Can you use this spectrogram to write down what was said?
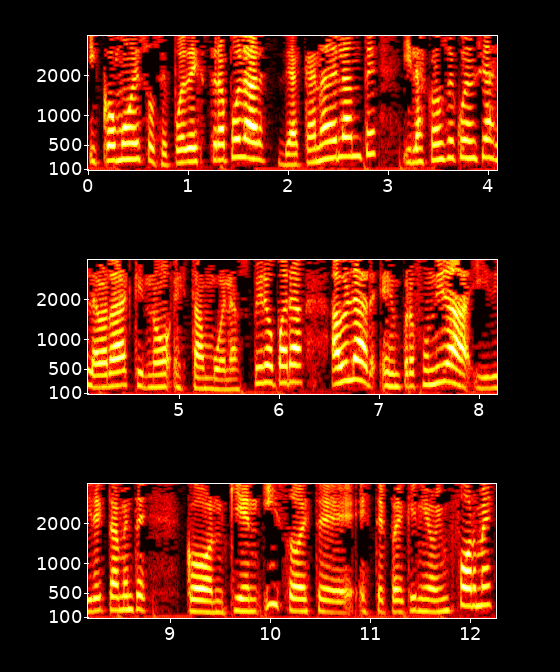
y cómo eso se puede extrapolar de acá en adelante y las consecuencias la verdad que no están buenas. Pero para hablar en profundidad y directamente con quien hizo este, este pequeño informe,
